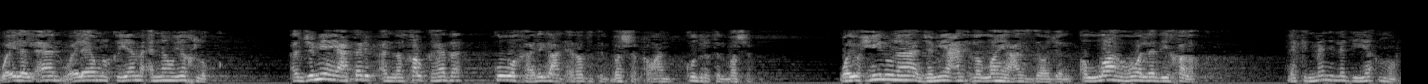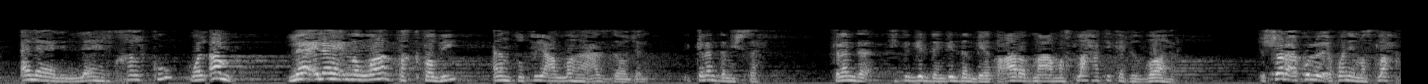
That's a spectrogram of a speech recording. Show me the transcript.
وإلى الآن وإلى يوم القيامة أنه يخلق. الجميع يعترف أن الخلق هذا قوة خارجة عن إرادة البشر أو عن قدرة البشر. ويحيلنا جميعا إلى الله عز وجل. الله هو الذي خلق. لكن من الذي يأمر؟ ألا لله الخلق والأمر. لا إله إلا الله تقتضي أن تطيع الله عز وجل. الكلام ده مش سهل. الكلام ده كتير جدا جدا بيتعارض مع مصلحتك في الظاهر. الشرع كله يا إخواني مصلحة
